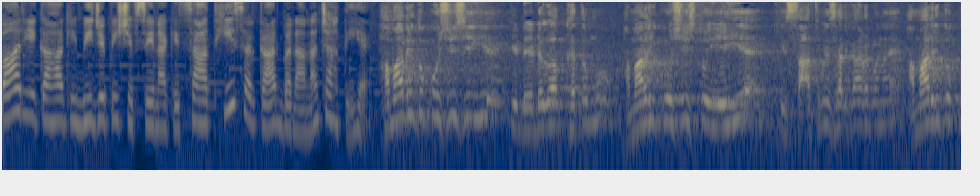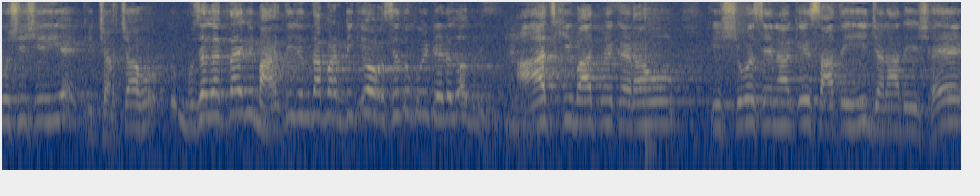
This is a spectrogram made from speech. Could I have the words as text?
बार ये कहा कि बीजेपी शिवसेना के साथ ही सरकार बनाना चाहती है। हमारी तो कोशिश यही है कि डेडलॉक खत्म हो। हमारी कोशिश तो यही है कि साथ में सरकार बनाए। हमारी तो कोशिश यही है कि चर्चा हो। तो मुझे लगता है कि भारतीय जनता पार्टी की ओर से तो कोई डेडलॉक नहीं आज की बात मैं कह रहा हूँ कि शिवसेना के साथ ही जनादेश है।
